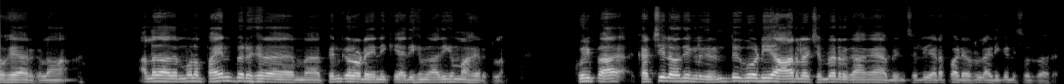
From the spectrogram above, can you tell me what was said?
தொகையாக இருக்கலாம். அல்லது அதன் மூலம் பயன்பெறுகிற ம பெண்களோட எண்ணிக்கை அதிகம் அதிகமாக இருக்கலாம். குறிப்பாக கட்சியில் வந்து எங்களுக்கு 2,06,00,000 பேர் இருக்காங்க அப்படின்னு சொல்லி எடப்பாடி அவர்கள் அடிக்கடி சொல்வார்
